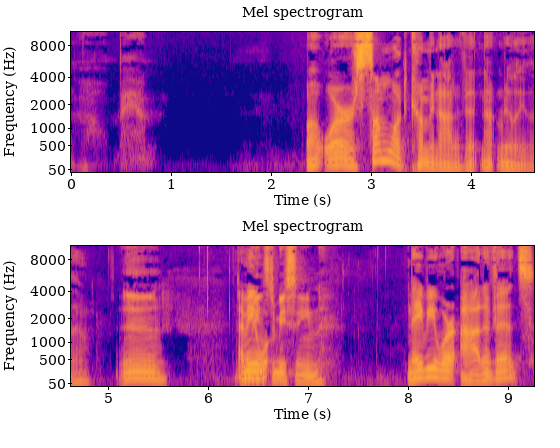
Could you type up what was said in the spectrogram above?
Oh man. Well, we're somewhat coming out of it. Not really though. Eh, I mean, remains to be seen. maybe we're out of it,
